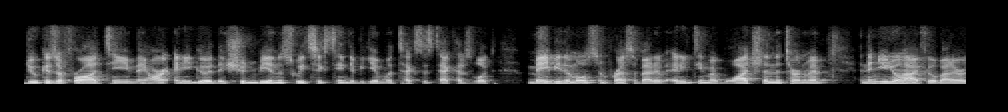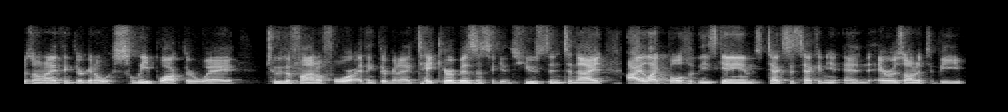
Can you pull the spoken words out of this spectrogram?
Duke is a fraud team. They aren't any good. They shouldn't be in the Sweet 16 to begin with. Texas Tech has looked maybe the most impressive out of any team I've watched in the tournament. And then you know how I feel about Arizona. I think they're going to sleepwalk their way to the Final Four. I think they're going to take care of business against Houston tonight. I like both of these games, Texas Tech and, and Arizona, to be.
